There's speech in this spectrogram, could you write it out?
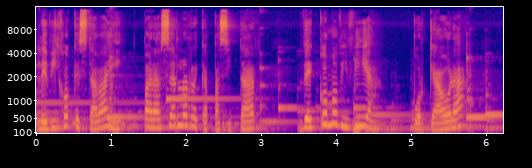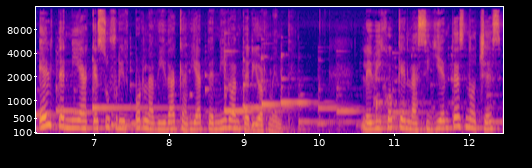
Le dijo que estaba ahí para hacerlo recapacitar de cómo vivía, porque ahora él tenía que sufrir por la vida que había tenido anteriormente. Le dijo que en las siguientes noches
